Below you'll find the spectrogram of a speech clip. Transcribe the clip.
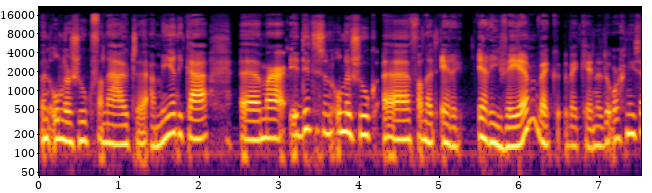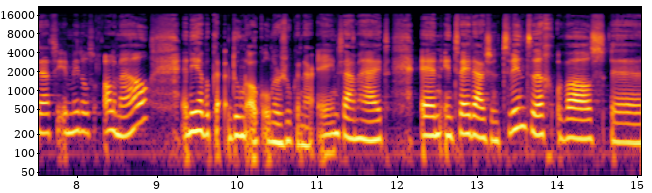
een onderzoek vanuit uh, Amerika. maar dit is een onderzoek van het RIVM. Wij, wij kennen de organisatie inmiddels allemaal. En die hebben, doen ook onderzoeken naar eenzaamheid. En in 2020 was uh,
